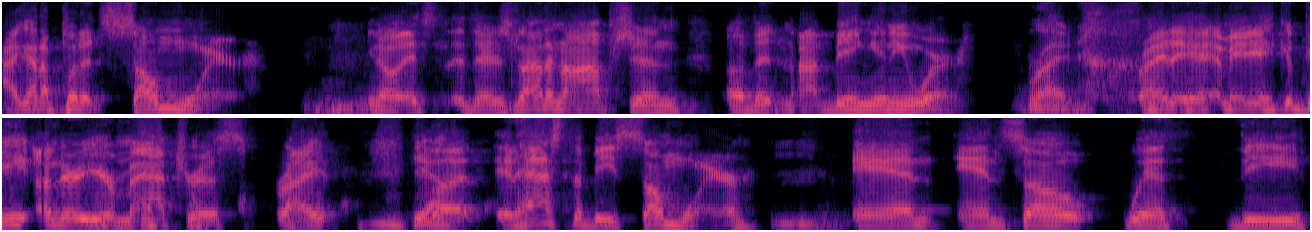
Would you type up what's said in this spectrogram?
I got to put it somewhere. You know, it's there's not an option of it not being anywhere. Right. Right. I mean, it could be under your mattress, right? Yeah. But it has to be somewhere. Mm-hmm. And and so with the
